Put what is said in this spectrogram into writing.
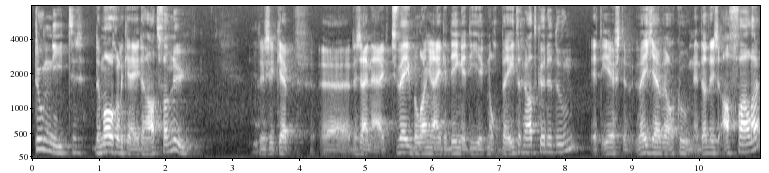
toen niet de mogelijkheden had van nu. Ja. Dus ik heb, eh, er zijn eigenlijk twee belangrijke dingen die ik nog beter had kunnen doen. Het eerste, weet jij wel Koen, en dat is afvallen.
